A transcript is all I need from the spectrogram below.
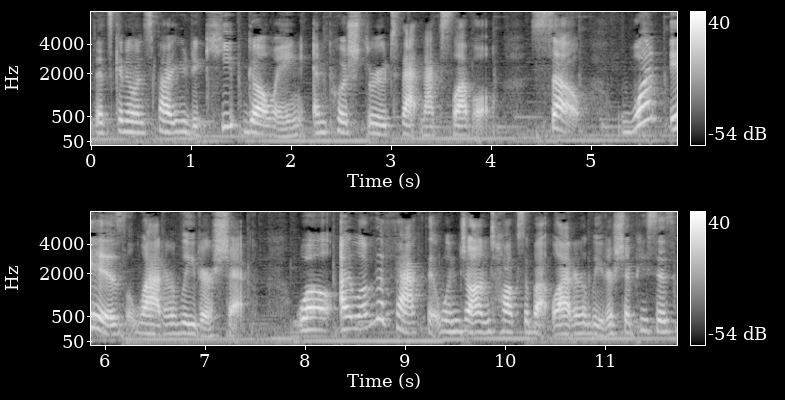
that's going to inspire you to keep going and push through to that next level. So, what is ladder leadership? Well, I love the fact that when John talks about ladder leadership, he says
